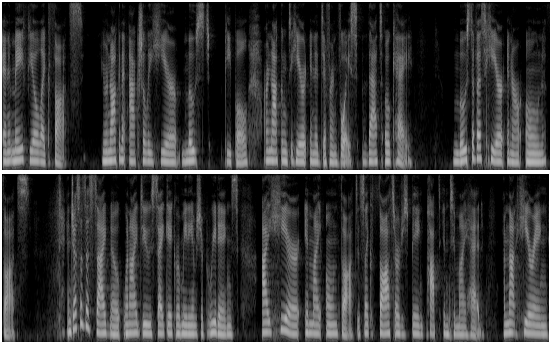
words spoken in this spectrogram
and it may feel like thoughts. You're not going to actually hear, most people are not going to hear it in a different voice. That's okay. Most of us hear in our own thoughts. And just as a side note, when I do psychic or mediumship readings, I hear in my own thoughts. It's like thoughts are just being popped into my head. I'm not hearing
